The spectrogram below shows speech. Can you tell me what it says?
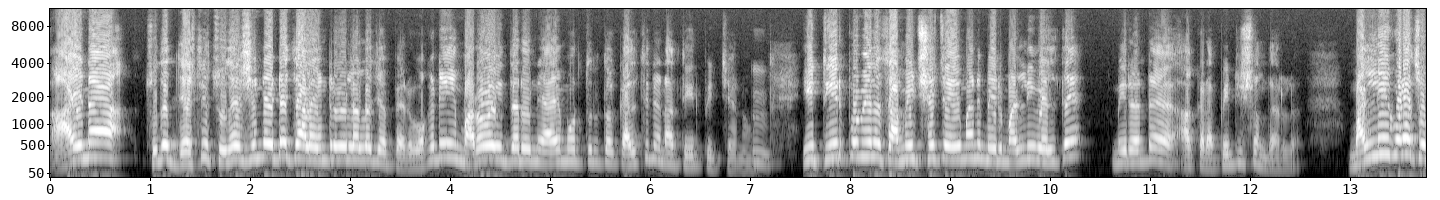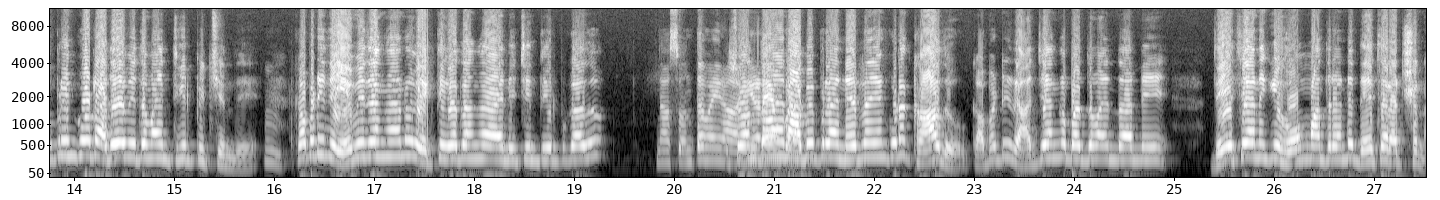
ఆయన సుధ జస్టిస్ సుదర్శన్ రెడ్డి చాలా ఇంటర్వ్యూలలో చెప్పారు. ఒకటి మరో ఇద్దరు న్యాయమూర్తులతో కలిసి నేను ఆ తీర్పు ఇచ్చాను ఈ తీర్పు మీద సమీక్ష చేయమని మీరు మళ్ళీ వెళ్తే మీరంటే అక్కడ పిటిషన్దారులు మళ్ళీ కూడా సుప్రీంకోర్టు అదే విధమైన తీర్పు ఇచ్చింది. కాబట్టి ఇది ఏ విధంగానూ వ్యక్తిగతంగా ఆయన ఇచ్చిన తీర్పు కాదు. నా సొంతమైన సొంతమైన అభిప్రాయ నిర్ణయం కూడా కాదు. కాబట్టి రాజ్యాంగబద్ధమైన దాన్ని దేశానికి హోంమంత్రి అంటే దేశ రక్షణ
